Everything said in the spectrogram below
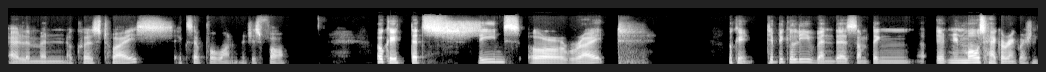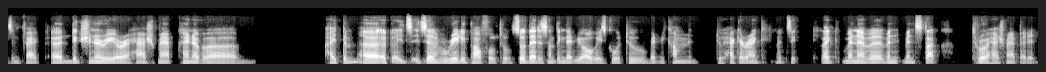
element occurs twice except for one, which is four. Okay, that seems all right. Okay, typically when there's something uh, in, most HackerRank questions, in fact, a dictionary or a hash map kind of a item, uh, it's it's a really powerful tool. So that is something that we always go to when we come to HackerRank. Let's say, like whenever when when stuck, throw a hash map at it.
